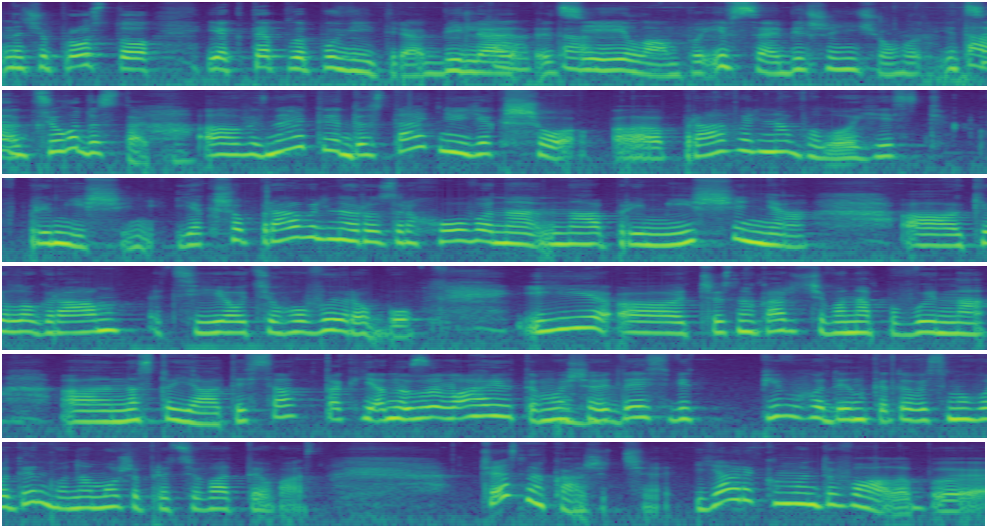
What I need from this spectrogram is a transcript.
наче просто як тепле повітря біля Так, так. цієї лампи, і все, більше нічого. І це цього достатньо. А, Ви знаєте, достатньо, якщо а, правильна вологість в приміщенні, якщо правильно розрахована на приміщення а, кілограм цієї, цього виробу. І, а, чесно кажучи, вона повинна а, настоятися, так я називаю, тому що десь від півгодинки до восьми годин вона може працювати у вас. Чесно кажучи, я рекомендувала б е,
